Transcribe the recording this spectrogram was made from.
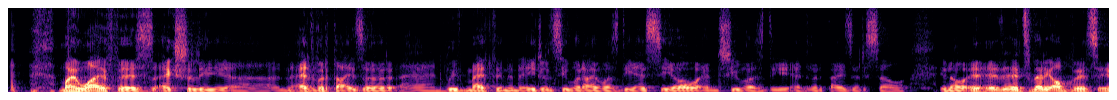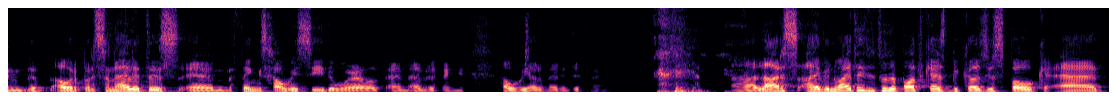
my wife is actually uh, an advertiser, and we've met in an agency where I was the SEO and she was the advertiser. So you know, it, it's very obvious in the, our personalities and things, how we see the world, and everything, how we are very different. uh, Lars, I've invited you to the podcast because you spoke at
